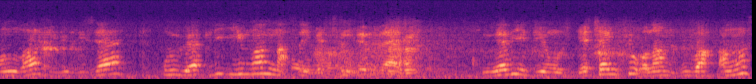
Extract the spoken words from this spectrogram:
onlar gibi bize kuvvetli iman nasip etsin dediler. ne diyorsunuz? Geçenki olan bu vakanız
